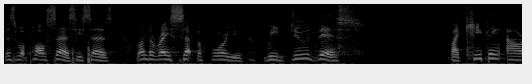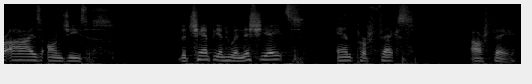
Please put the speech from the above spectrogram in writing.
This is what Paul says. He says, Run the race set before you. We do this by keeping our eyes on Jesus, the champion who initiates and perfects our faith.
